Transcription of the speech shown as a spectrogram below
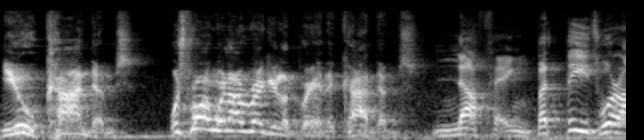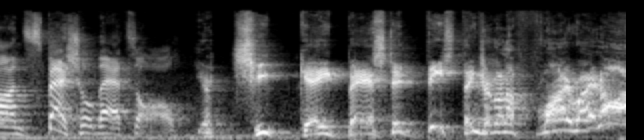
New condoms? What's wrong with our regular brand of condoms? Nothing, but these were on special, that's all. You cheap gay bastard! These things are gonna fly right off!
